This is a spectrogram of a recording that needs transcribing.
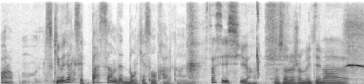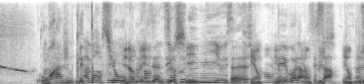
Voilà. Ce qui veut dire que c'est pas simple d'être banquier central quand même. Ça c'est sûr. Ça, ça l'a jamais été. mais... Euh, on rajoute les tensions, mais non, mais comme Sophie. Euh, mais voilà, c'est ça. Et en plus,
